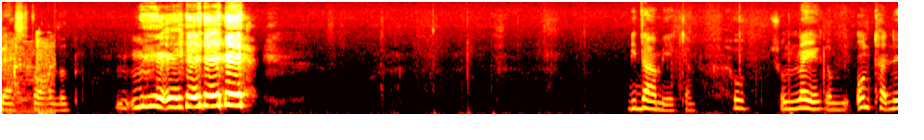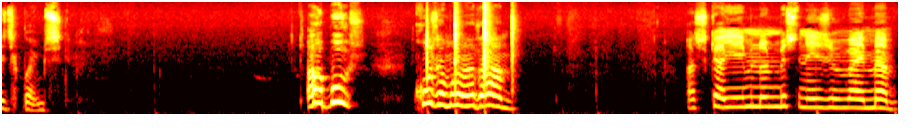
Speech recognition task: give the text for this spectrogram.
Best aldım. bir daha mı? Oh, sonuna yakam. 10 tanecik varmış. Aa boş. Kocaman adam. Askerlerimin ölmesine izin vermem.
